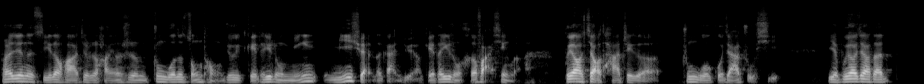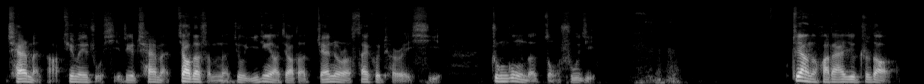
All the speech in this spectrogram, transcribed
，President 习的话就是好像是中国的总统，就给他一种民民选的感觉，给他一种合法性了。不要叫他这个中国国家主席，也不要叫他 Chairman 啊，军委主席这个 Chairman 叫他什么呢？就一定要叫他 General Secretary 习，中共的总书记。这样的话，大家就知道，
